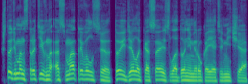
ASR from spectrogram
что демонстративно осматривался, то и дело касаясь ладонями рукояти меча,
